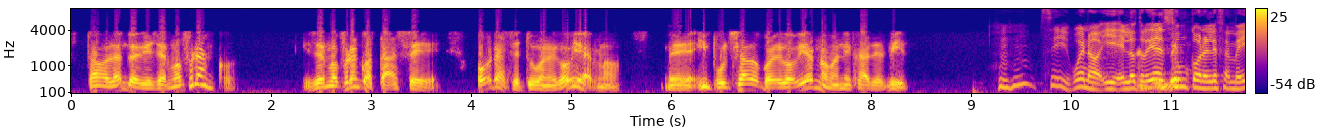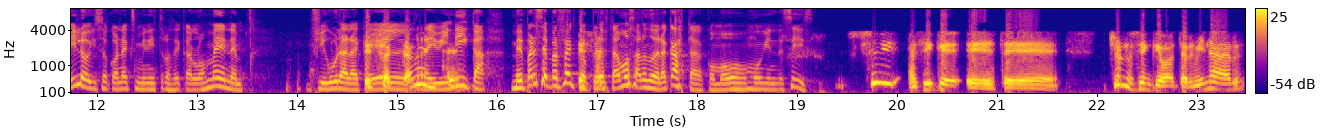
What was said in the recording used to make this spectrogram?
estamos hablando de Guillermo Franco. Guillermo Franco hasta hace horas estuvo en el gobierno, eh, impulsado por el gobierno a manejar el BID. Sí, bueno, y el otro día el. Zoom con el FMI lo hizo con ex ministros de Carlos Menem. Figura a la que él reivindica. Me parece perfecto, pero estamos hablando de la casta, como vos muy bien decís. Sí, así que este, yo no sé en qué va a terminar.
